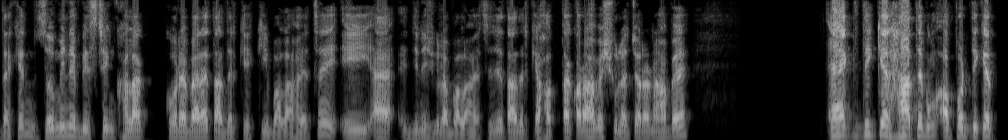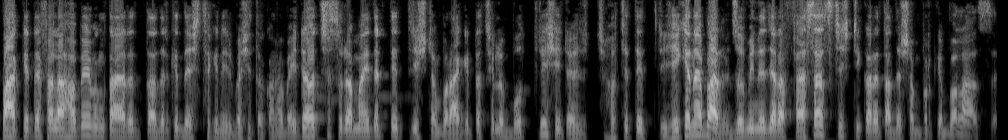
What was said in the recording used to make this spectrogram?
দেখেন, জমিনে বিশৃঙ্খলা করে বেড়ায় তাদেরকে কি বলা হয়েছে? এই জিনিসগুলো বলা হয়েছে যে তাদেরকে হত্যা করা হবে, শুলে চড়ানো হবে এক দিকের হাত এবং অপর দিকের পা কেটে ফেলা হবে এবং তাদেরকে দেশ থেকে নির্বাসিত করা হবে। এটা হচ্ছে সুরামাইদের তেত্রিশ নম্বর। আগেটা ছিল বত্রিশ, এটা হচ্ছে- তেত্রিশ। এখানে আবার জমিনে যারা ফ্যাসাদ সৃষ্টি করে তাদের সম্পর্কে বলা আছে।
